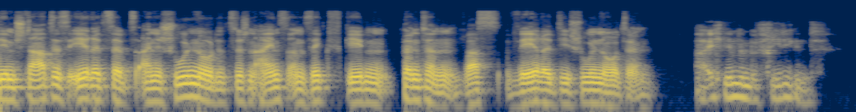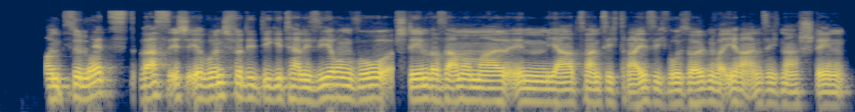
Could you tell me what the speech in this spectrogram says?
dem Start des E-Rezepts eine Schulnote zwischen 1 und 6 geben könnten, was wäre die Schulnote? Ah, ich nehme den befriedigend. Und zuletzt, was ist Ihr Wunsch für die Digitalisierung? Wo stehen wir, sagen wir mal, im Jahr 2030? Wo sollten wir Ihrer Ansicht nach stehen?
